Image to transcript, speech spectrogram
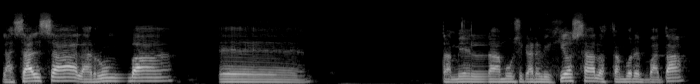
La salsa, la rumba, eh, también la música religiosa, los tambores batá.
